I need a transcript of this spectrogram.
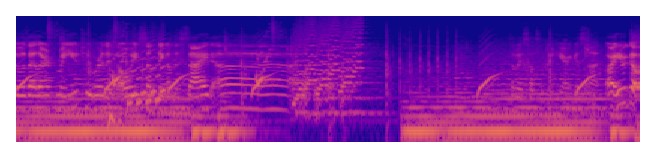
So as I learned from a YouTuber, there's always something on the side. Uh, I want this one. Thought I saw something here. I guess not. All right, here we go.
